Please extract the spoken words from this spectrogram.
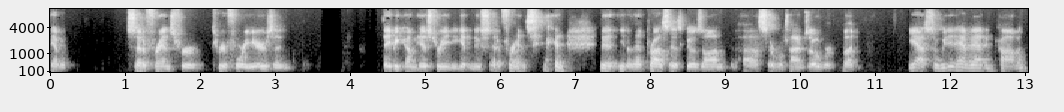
You have a set of friends for three or four years, and they become history, and you get a new set of friends, and that you know that process goes on uh, several times over. But yeah, so we did have that in common,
